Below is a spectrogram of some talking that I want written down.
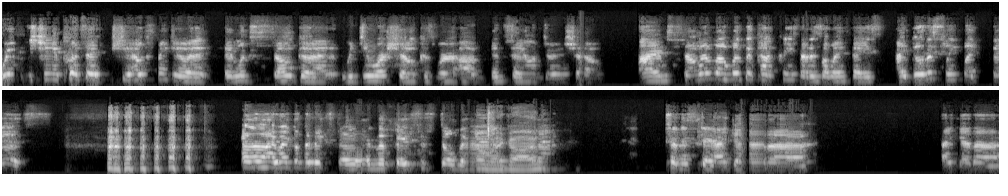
We, she puts it she helps me do it. It looks so good. We do our show because we're um, in salem doing a show. I am so in love with the cut crease that is on my face. I go to sleep like this. And then i wake up the next day and the face is still there. Oh my God. And to this day i get a, I get uh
